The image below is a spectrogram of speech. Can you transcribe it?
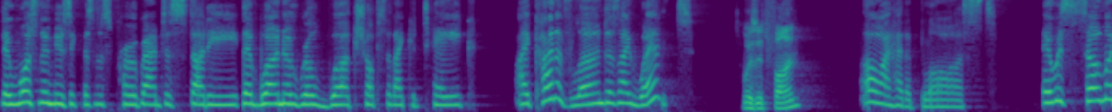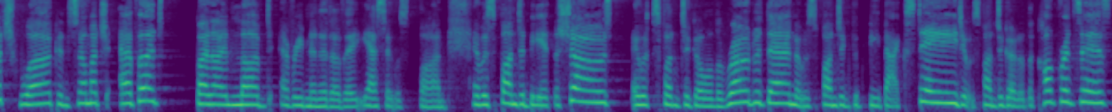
There was no music business program to study. There were no real workshops that I could take. I kind of learned as I went. Was it fun? Oh, I had a blast. It was so much work and so much effort, but I loved every minute of it. Yes, it was fun. It was fun to be at the shows. It was fun to go on the road with them. It was fun to be backstage. It was fun to go to the conferences.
